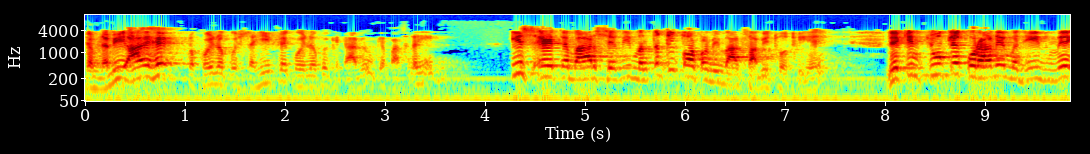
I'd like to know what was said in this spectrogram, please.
جب نبی آئے ہیں تو کوئی نہ کوئی صحیح ہے، کوئی نہ کوئی کتابیں ان کے پاس نہیں اس اعتبار سے بھی منطقی طور پر بھی بات ثابت ہوتی ہے۔ لیکن چونکہ قرآن مجید میں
